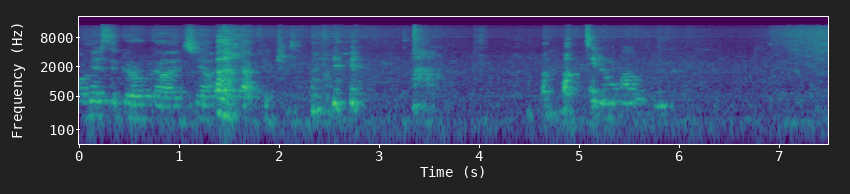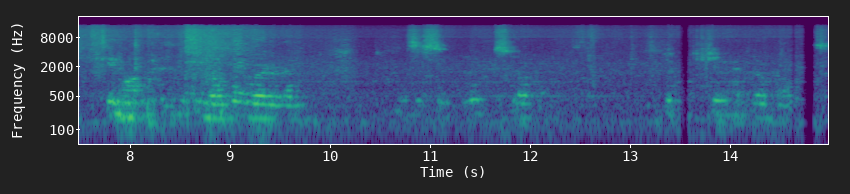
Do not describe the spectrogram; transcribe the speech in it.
Oh, there's the Girl Guides, yeah, that picture. do you know how? You know, you know, they were, um, this is the She had Girl Guides.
